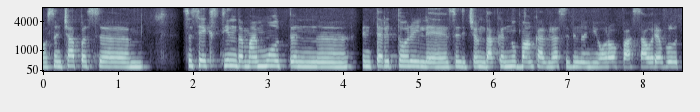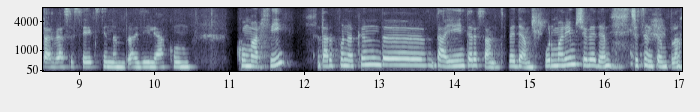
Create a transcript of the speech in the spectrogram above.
o să înceapă să, să se extindă mai mult în, în teritoriile, să zicem, dacă nu banca ar vrea să vină în Europa sau Revolut ar vrea să se extindă în Brazilia, cum, cum ar fi. Dar până când, da, e interesant. Vedem. Urmărim și vedem ce se întâmplă.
